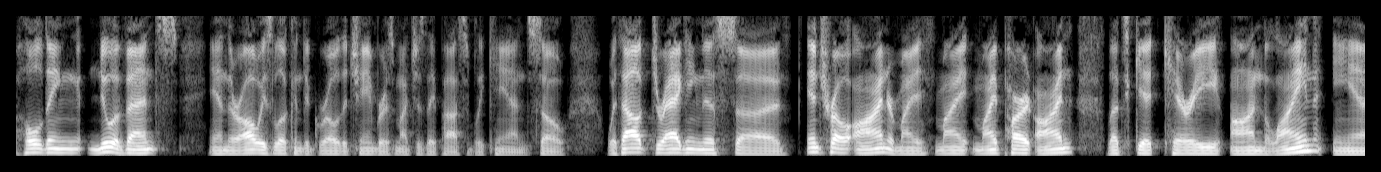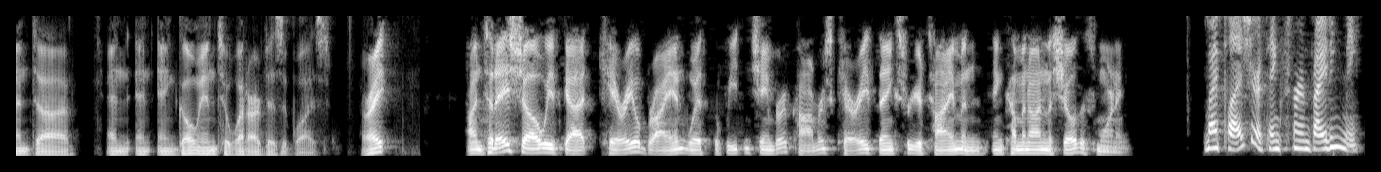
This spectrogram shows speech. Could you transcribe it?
holding new events, and they're always looking to grow the chamber as much as they possibly can. So without dragging this, uh, intro on or my my my part on, let's get Carrie on the line and uh, and and and go into what our visit was. All right. On today's show, we've got Carrie O'Brien with the Wheaton Chamber of Commerce. Carrie, thanks for your time and, and coming on the show this morning. My pleasure. Thanks for inviting me.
